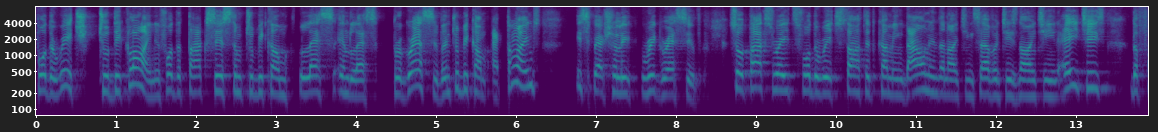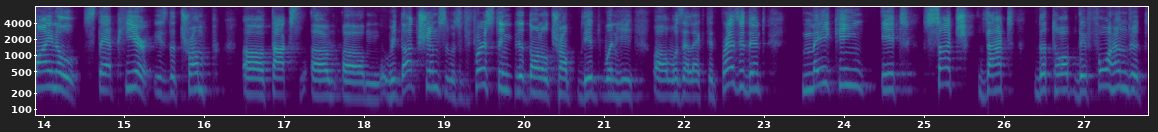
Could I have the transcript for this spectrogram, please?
for the rich to decline and for the tax system to become less and less progressive and to become, at times, especially regressive. So tax rates for the rich started coming down in the 1970s, 1980s. The final step here is the Trump uh, tax uh, um, reductions. It was the first thing that Donald Trump did when he uh, was elected president, making it such that the top, the 400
